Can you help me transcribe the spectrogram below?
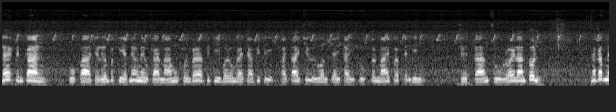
และเป็นการปลูกป่าเฉลิมพระเกียรติเนื่องในโอกาสมหามงคลพระราชพิธีบรมราชาพิธีภายใต้ชื่อรวมใจไทยปลูกต้นไม้เพื่อแผ่นดินสืบสามสู่ร้อยล้านต้น นะครับใน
